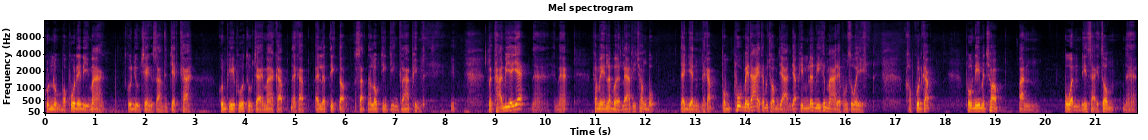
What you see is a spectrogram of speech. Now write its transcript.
คุณหนุ่มบอกพูดได้ดีมาก คุณอยู่เชียง 37 ค่ะ คุณพีพูดถูกใจมากครับนะครับไอเลิฟติ๊กตอกสัตว์นรกจริง ๆ กล้าพิมพ์ หลักฐานมีเยอะแยะนะเห็นไหมฮะเขมรระเบิดแล้วที่ช่องบกใจเย็นนะครับ ผมพูดไม่ได้ท่านผู้ชมอย่าอย่าพิมพ์เรื่องนี้ขึ้นมาเดี๋ยวผมซวยอีก ขอบคุณครับ พวกนี้มันชอบปั่นป่วนนิสัยส้มนะฮะ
